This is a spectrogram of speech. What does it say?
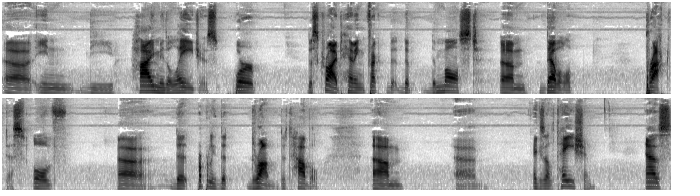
uh, in the High Middle Ages were described having, in fact, the, the, the most um, developed practice of uh, the properly the drum, the tabla, um, uh, exaltation, as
